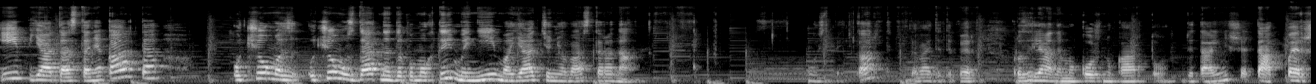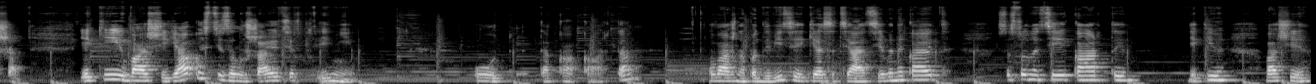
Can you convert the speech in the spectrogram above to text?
І п'ята остання карта. У чому, у чому здатна допомогти мені моя тіньова сторона? Карт. Давайте тепер розглянемо кожну карту детальніше. Так, перша. Які ваші якості залишаються в тіні? От така карта. Уважно подивіться, які асоціації виникають стосовно цієї карти, які ваші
